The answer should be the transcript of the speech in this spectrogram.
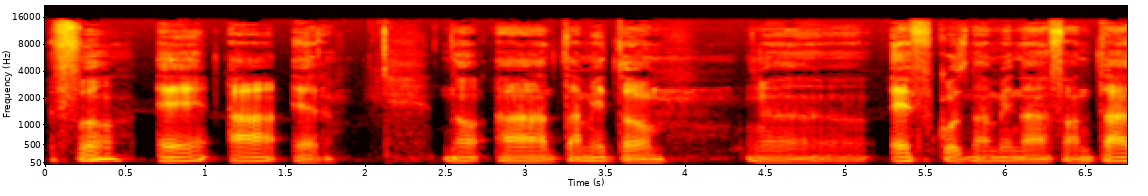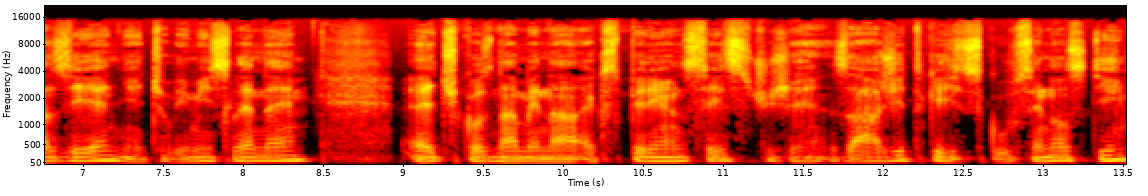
F-E-A-R. No a tam je to e, F znamená fantázie, niečo vymyslené, Ečko znamená experiences, čiže zážitky, skúsenosti,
